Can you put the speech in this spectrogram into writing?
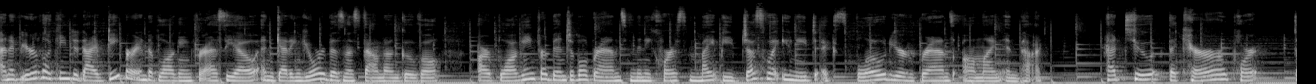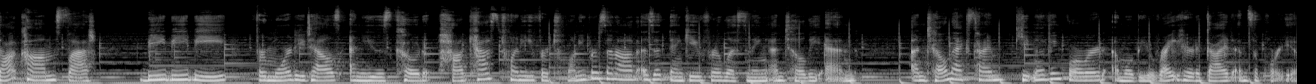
And if you're looking to dive deeper into blogging for SEO and getting your business found on Google, our Blogging for Bingeable Brands mini course might be just what you need to explode your brand's online impact. Head to thekarareport.com slash BBB for more details and use code podcast20 for 20% off as a thank you for listening until the end. Until next time, keep moving forward and we'll be right here to guide and support you.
